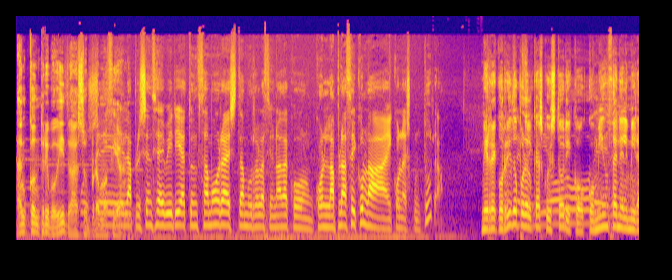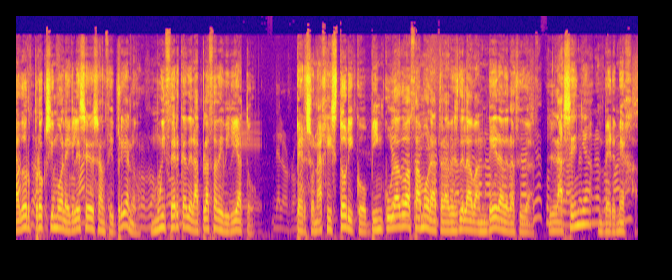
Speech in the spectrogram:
han contribuido a su Pues, eh, promoción. la presencia de Viriato en Zamora está muy relacionada con, con la plaza y con la, y con la escultura. Mi recorrido por el casco histórico comienza en el mirador próximo a la iglesia de San Cipriano, muy cerca de la plaza de Viriato, personaje histórico vinculado a Zamora a través de la bandera de la ciudad, la seña Bermeja,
